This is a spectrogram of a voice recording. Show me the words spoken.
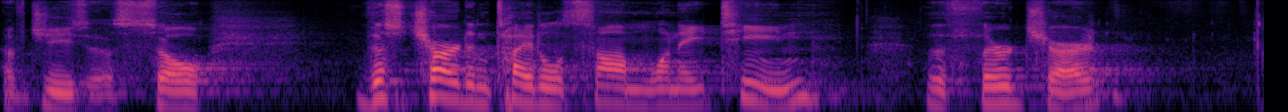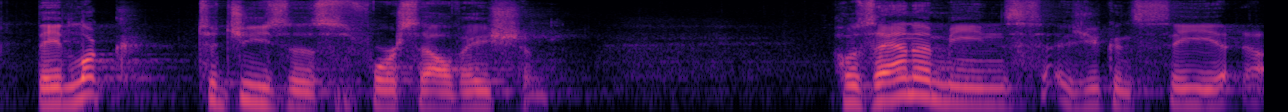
of Jesus. So, this chart entitled Psalm 118, the third chart, they look to Jesus for salvation. Hosanna means, as you can see uh,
